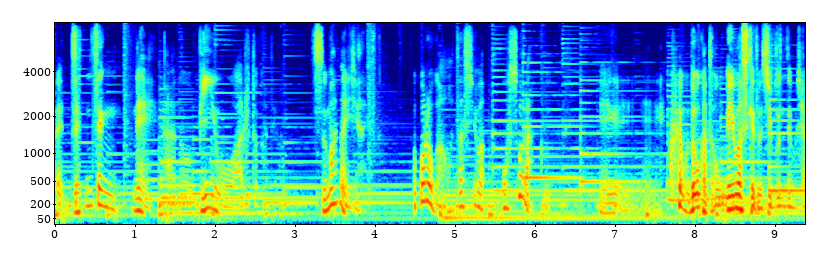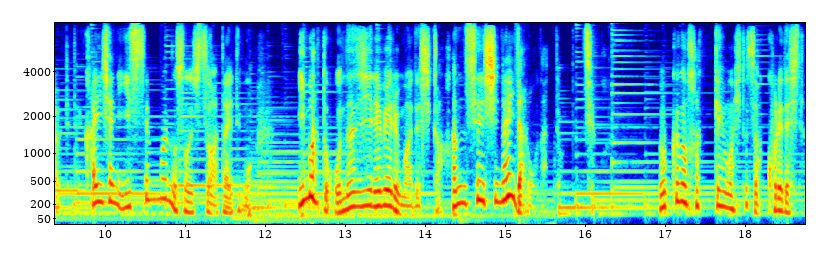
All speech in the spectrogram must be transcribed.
れ全然ね、あの、瓶を割るとかでは済まないじゃないですか。ところが私はおそらく、えー、これもどうかと思いますけど、自分でも喋ってて、会社に1000万の損失を与えても、今と同じレベルまでしか反省しないだろうなって思ったんですよ。僕の発見は一つはこれでした。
